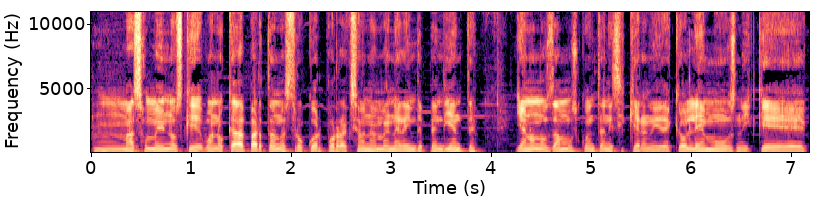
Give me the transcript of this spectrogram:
más o menos que, bueno, cada parte de nuestro cuerpo reacciona de manera independiente. Ya no nos damos cuenta ni siquiera ni de qué olemos, ni qué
